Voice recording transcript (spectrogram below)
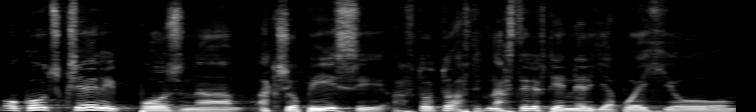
ο coach ξέρει πώς να αξιοποιήσει αυτό το, αυτή την αστήρευτη ενέργεια που έχει ο,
